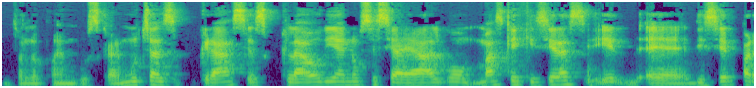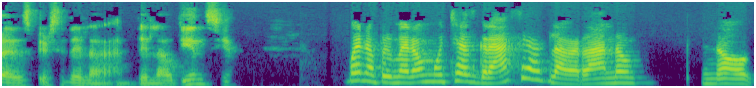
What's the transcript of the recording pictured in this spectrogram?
entonces lo pueden buscar. Muchas gracias, Claudia. No sé si hay algo más que quisieras eh, decir para despedirse de la, de la audiencia. Bueno, primero muchas gracias. La verdad no, no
